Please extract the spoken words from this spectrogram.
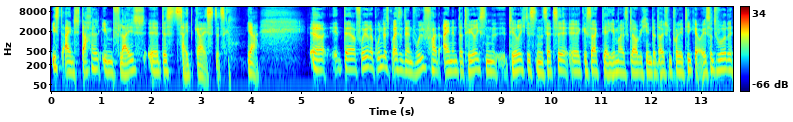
ist ein Stachel im Fleisch äh, des Zeitgeistes. Ja, der frühere Bundespräsident Wulff hat einen der törichtsten, törichtesten Sätze äh, gesagt, der jemals, glaube ich, in der deutschen Politik geäußert wurde.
